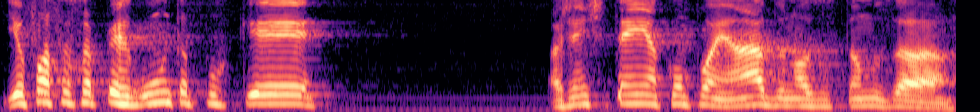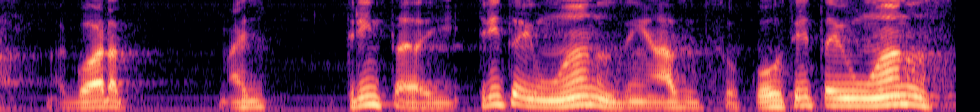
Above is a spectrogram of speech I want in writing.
E eu faço essa pergunta porque a gente tem acompanhado, nós estamos há agora mais de 30, 31 anos em Asa de Socorro, 31 anos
